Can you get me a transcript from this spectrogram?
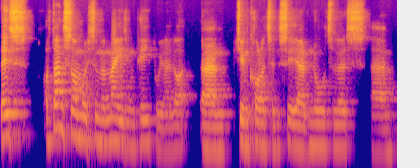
there's, I've done some with some amazing people, you know, like um, Jim Connaughton, CEO of Nautilus, um,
